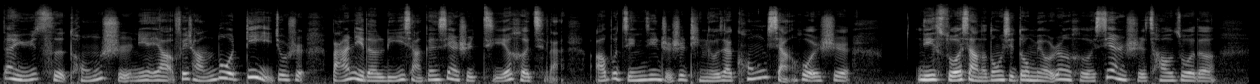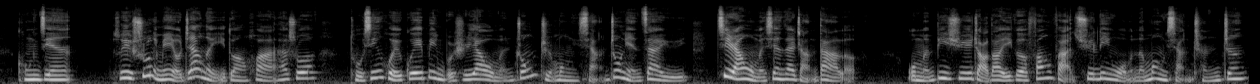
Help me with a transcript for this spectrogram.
但与此同时，你也要非常落地，就是把你的理想跟现实结合起来，而不仅仅只是停留在空想，或者是你所想的东西都没有任何现实操作的空间。所以书里面有这样的一段话，他说：“土星回归并不是要我们终止梦想，重点在于，既然我们现在长大了。”我们必须找到一个方法去令我们的梦想成真。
